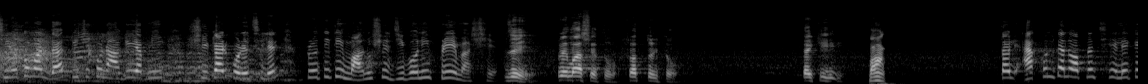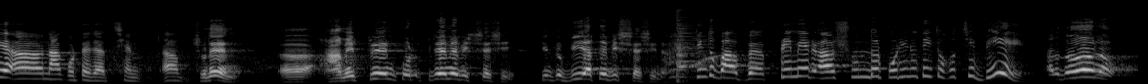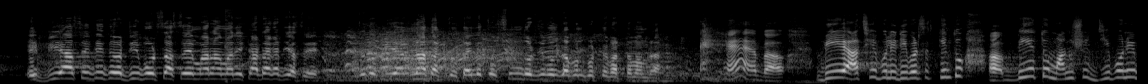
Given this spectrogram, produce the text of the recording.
চিরকুমার দা কিছুক্ষণ আগেই আপনি স্বীকার করেছিলেন প্রতিটি মানুষের জীবনেই প্রেম আসে। জি প্রেম আসে তো সত্যই তো। তাই কি? তাহলে এখন কেন আপনার ছেলেকে আহ, না করতে যাচ্ছেন? আহ, শুনেন আহ, আমি প্রেম কর- প্রেমে বিশ্বাসী। কিন্তু বিয়াতে বিশ্বাসী না। কিন্তু প্রেমের সুন্দর পরিণতি তো হচ্ছে বিয়ে। আরে ধর এই বিয়ে আছে তো ডিভোর্স আছে মারামারি কাটাকাটি আছে যদি বিয়ে না থাকতো তাইলে তো সুন্দর জীবন যাপন করতে পারতাম আমরা। হ্যাঁ বা বিয়ে আছে বলে ডিভোর্স কিন্তু বিয়ে তো মানুষের জীবনে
